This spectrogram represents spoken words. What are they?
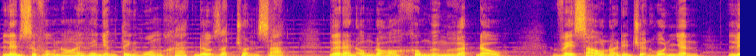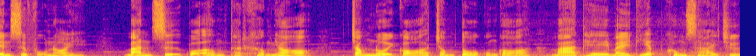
Lên sư phụ nói về những tình huống khác đều rất chuẩn xác, người đàn ông đó không ngừng gật đầu. Về sau nói đến chuyện hôn nhân, liền sư phụ nói, bản sự của ông thật không nhỏ, trong nồi có, trong tô cũng có, ba thê bảy thiếp không sai chứ.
